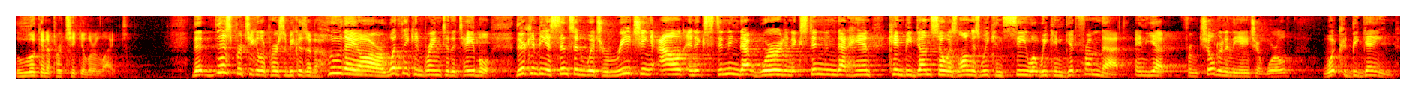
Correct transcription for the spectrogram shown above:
look in a particular light. That this particular person, because of who they are what they can bring to the table, there can be a sense in which reaching out and extending that word and extending that hand can be done so as long as we can see what we can get from that. And yet, from children in the ancient world, what could be gained?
